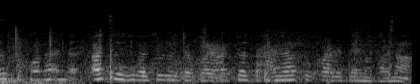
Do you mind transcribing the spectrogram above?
ょっとこの間暑い日が続いたからちょっと早く枯れてんのかな。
